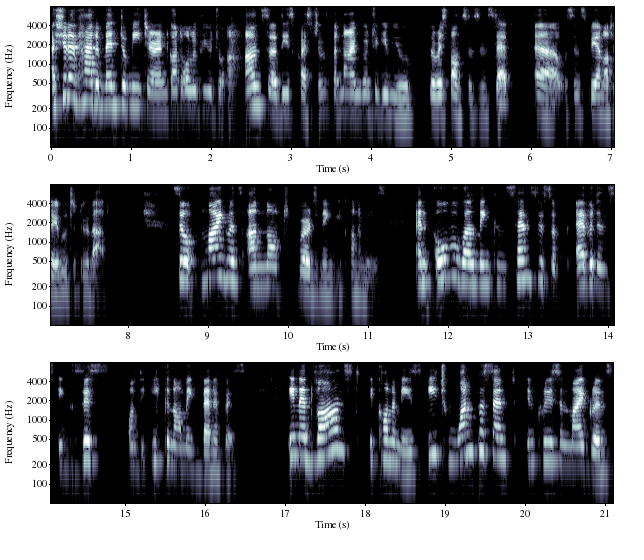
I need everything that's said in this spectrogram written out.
I should have had a Mentimeter and got all of you to answer these questions, but now I'm going to give you the responses instead, uh, since we are not able to do that. So migrants are not burdening economies. An overwhelming consensus of evidence exists on the economic benefits. In advanced economies, each 1% increase in migrants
